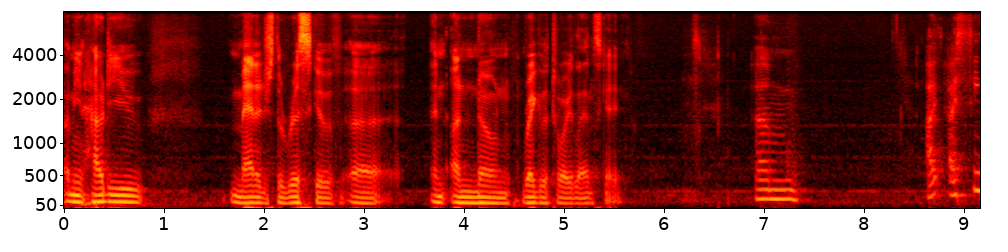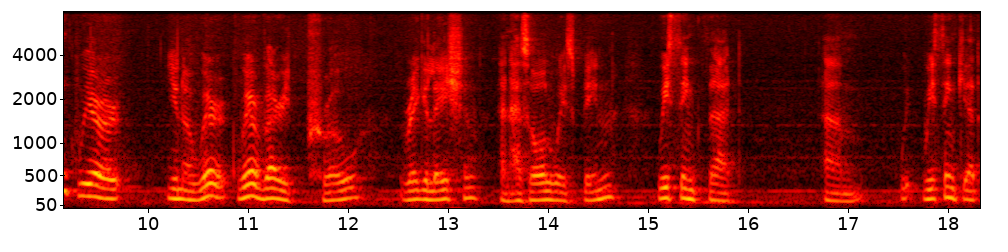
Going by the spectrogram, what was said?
I mean, how do you manage the risk of uh, an unknown regulatory landscape? Um, I, I think we are, you know, we're we're very pro regulation and has always been. We think that um, we, we think that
